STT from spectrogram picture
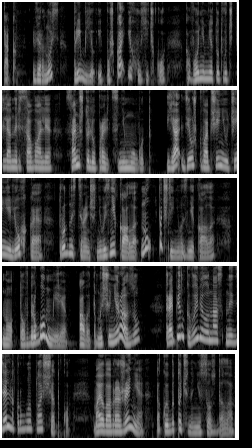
«Так, вернусь, прибью и Пушка, и Хусечку. Кого они мне тут в учителя нарисовали? Сами, что ли, управиться не могут? Я девушка вообще не учение легкая. Трудностей раньше не возникало. Ну, почти не возникало. Но то в другом мире, а в этом еще ни разу. Тропинка вывела нас на идеально круглую площадку. Мое воображение такой бы точно не создало.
